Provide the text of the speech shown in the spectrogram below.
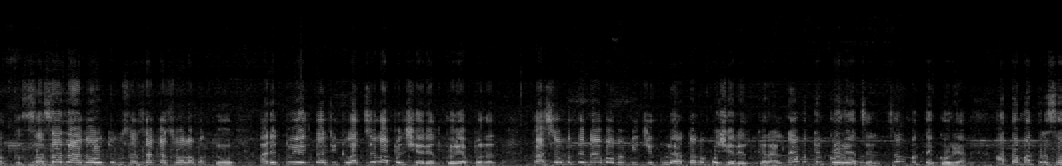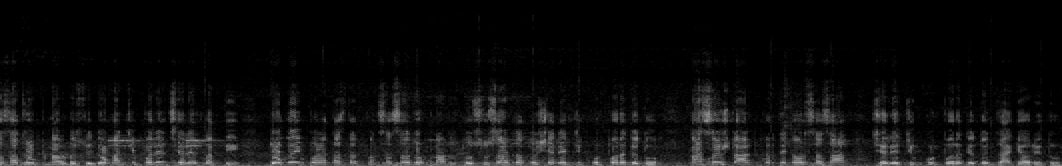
मग ससा जागा होतो ससा कासवाला म्हणतो अरे तू एकदा जिंकला चल आपण शर्यत करूया परत. कासव म्हणते नाही बाबा मी जिंकलोय आता नको शर्यत करायला. नाही म्हणते करूया चल. चल म्हणते करूया. आता मात्र ससा झोपणार नसते दोघांची परत शर्यत लागते. दोघंही पळत असतात पण ससा झोपणार नसतो. सुसाट जातो शर्यत जिंकून परत येतो. कासव स्टार्ट करते त्यावर ससा शर्यत जिंकून परत येतो आणि जाग्यावर येतो.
